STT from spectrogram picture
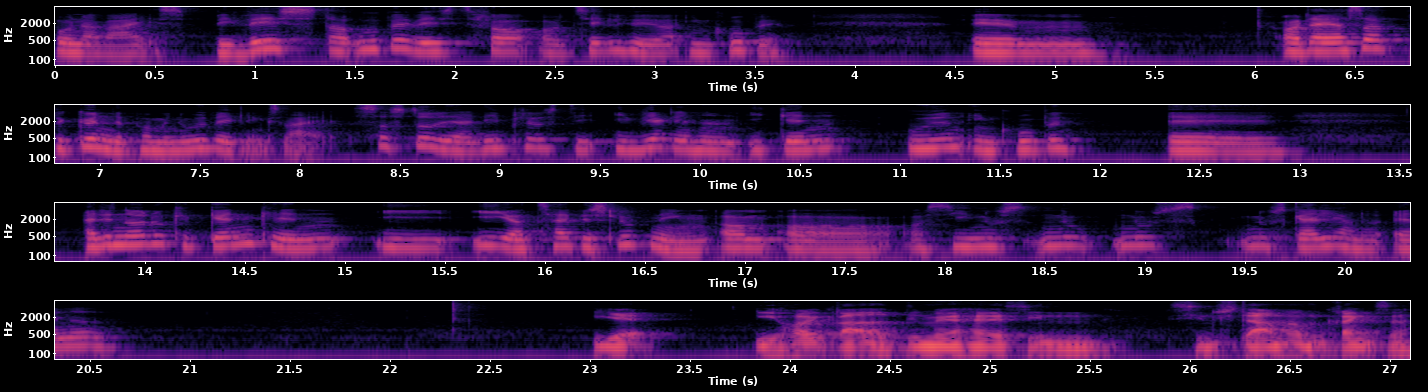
undervejs, bevidst og ubevidst for at tilhøre en gruppe. Øhm, og da jeg så begyndte på min udviklingsvej, så stod jeg lige pludselig i virkeligheden igen uden en gruppe. Øh, er det noget, du kan genkende i, i at tage beslutningen om at, at sige, nu, nu, nu, nu skal jeg noget andet? Ja, i høj grad det med at have sin, sin stamme omkring sig,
